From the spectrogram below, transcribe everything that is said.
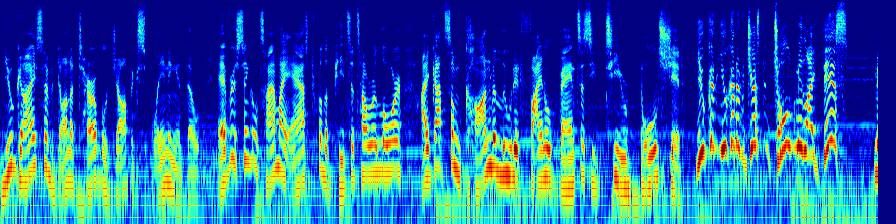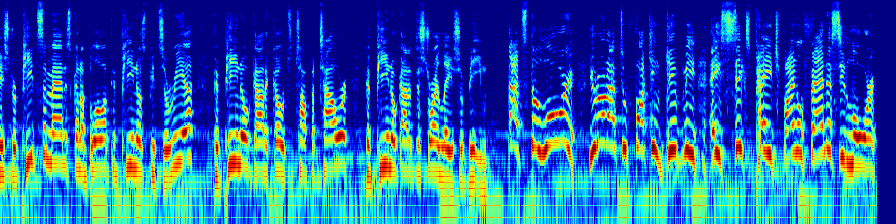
You guys have done a terrible job explaining it though. Every single time I asked for the pizza tower lore, I got some convoluted Final Fantasy tier bullshit. You could you could have just told me like this. Mr. Pizza Man is gonna blow up Pepino's pizzeria. Pepino gotta go to top of tower. Pepino gotta destroy Laser Beam. That's the lore! You don't have to fucking give me a six-page Final Fantasy lore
